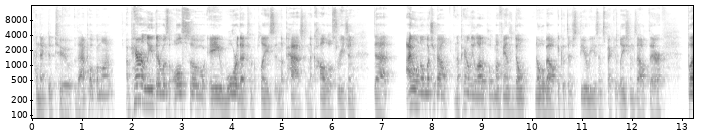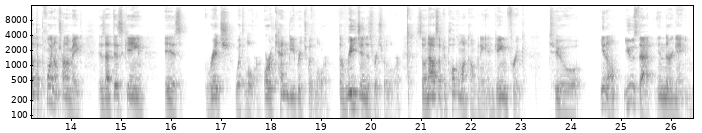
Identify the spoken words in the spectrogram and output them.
connected to that Pokemon. apparently there was also a war that took place in the past in the Kalos region that I don't know much about, and apparently a lot of Pokemon fans don't know about because there's theories and speculations out there. But the point I'm trying to make is that this game is rich with lore, or can be rich with lore. The region is rich with lore. So now it's up to Pokemon Company and Game Freak to, you know, use that in their game.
